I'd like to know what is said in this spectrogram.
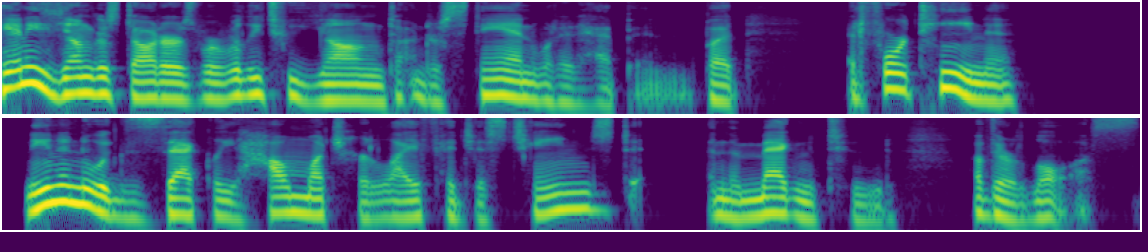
Tiane's youngest daughters were really too young to understand what had happened, but at 14, Nina knew exactly how much her life had just changed and the magnitude of their loss.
